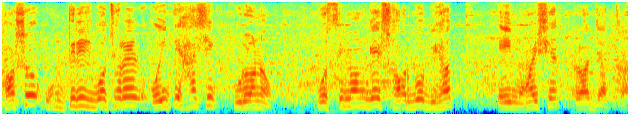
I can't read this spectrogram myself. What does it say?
ছশো উনত্রিশ বছরের ঐতিহাসিক পুরনো পশ্চিমবঙ্গের সর্ববৃহৎ এই মহেশের রথযাত্রা।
